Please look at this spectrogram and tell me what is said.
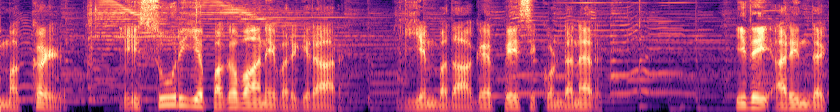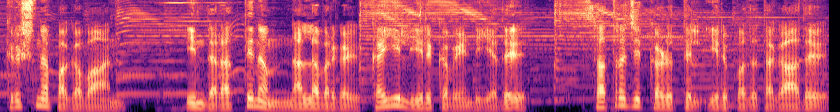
மக்கள் சூரிய பகவானே வருகிறார் என்பதாக பேசிக்கொண்டனர் இதை அறிந்த கிருஷ்ண பகவான் இந்த ரத்தினம் நல்லவர்கள் கையில் இருக்க வேண்டியது சத்ரஜித் கழுத்தில் இருப்பது தகாது.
